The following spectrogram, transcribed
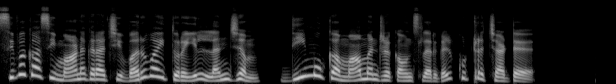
சிவகாசி மாநகராட்சி வருவாய்த்துறையில் லஞ்சம் திமுக மாமன்ற கவுன்சிலர்கள் குற்றச்சாட்டு.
